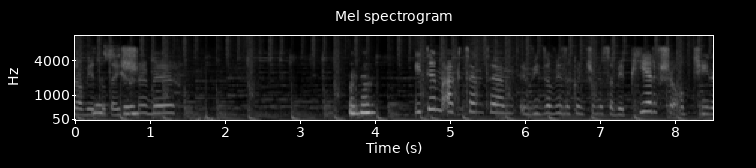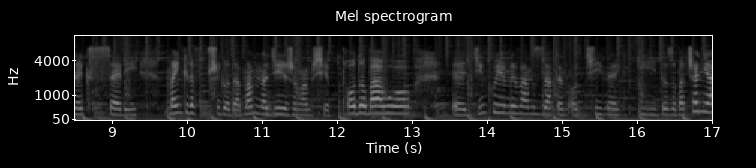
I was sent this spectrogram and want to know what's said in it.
robię tutaj szyby. Mhm. I tym akcentem widzowie zakończymy sobie pierwszy odcinek z serii Minecraft Przygoda. Mam nadzieję, że Wam się podobało. E, Dziękujemy Wam za ten odcinek i do zobaczenia.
